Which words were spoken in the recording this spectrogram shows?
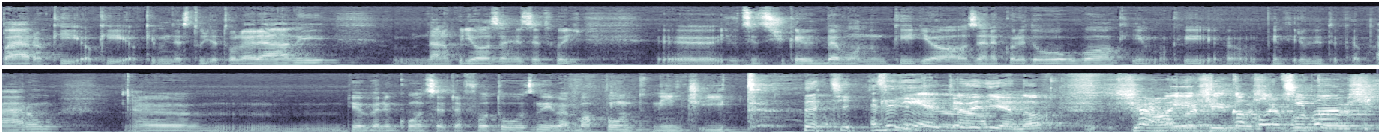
pár, aki, aki, aki mindezt tudja tolerálni. Nálunk ugye az a helyzet, hogy Jucit sikerült bevonnunk így a zenekari dolgokba, aki, aki uh, Pinti Rüdítőkkel párom. Jön velünk koncertre fotózni, vagy ma pont nincs itt. ez egy ilyen nap. Ez egy ilyen nap. Se hangosító, se fotós.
